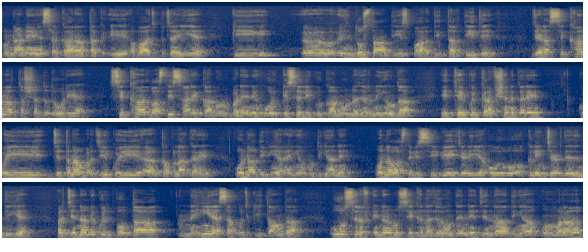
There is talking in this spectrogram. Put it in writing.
ਉਹਨਾਂ ਨੇ ਸਰਕਾਰਾਂ ਤੱਕ ਇਹ ਆਵਾਜ਼ ਪਹੁੰਚਾਈ ਹੈ ਕਿ ਹਿੰਦੁਸਤਾਨ ਦੀ ਇਸ ਭਾਰਤ ਦੀ ਧਰਤੀ ਤੇ ਜਿਹੜਾ ਸਿੱਖਾਂ ਨਾਲ ਤਸ਼ੱਦਦ ਹੋ ਰਿਹਾ ਹੈ। ਸਿੱਖਾਂ ਵਾਸਤੇ ਸਾਰੇ ਕਾਨੂੰਨ ਬਣੇ ਨੇ ਹੋਰ ਕਿਸੇ ਲਈ ਕੋਈ ਕਾਨੂੰਨ ਨਜ਼ਰ ਨਹੀਂ ਆਉਂਦਾ। ਇੱਥੇ ਕੋਈ ਕਰਪਸ਼ਨ ਕਰੇ ਕੋਈ ਜਿੰਨਾ ਮਰਜ਼ੀ ਕੋਈ ਅਹ, ਕਪਲਾ ਕਰੇ ਉਹਨਾਂ ਦੀ ਵੀ ਰਾਈਆਂ ਹੁੰਦੀਆਂ ਨੇ। ਉਹਨਾਂ ਵਾਸਤੇ ਵੀ ਸੀਬੀਆਈ ਜਿਹੜੀ ਹੈ ਉਹ ਕਲੀਨ ਚਿਟ ਦੇ ਦਿੰਦੀ ਹੈ। ਪਰ ਜਿਨ੍ਹਾਂ ਨੇ ਕੁਝ ਬਹੁਤਾ ਨਹੀਂ ਐਸਾ ਕੁਝ ਕੀਤਾ ਹੁੰਦਾ ਉਹ ਸਿਰਫ ਇਹਨਾਂ ਨੂੰ ਸਿੱਖ ਨਜ਼ਰ ਆਉਂਦੇ ਨੇ ਜਿਨ੍ਹਾਂ ਦੀਆਂ ਉਮਰਾਂ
